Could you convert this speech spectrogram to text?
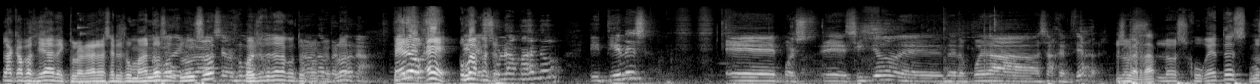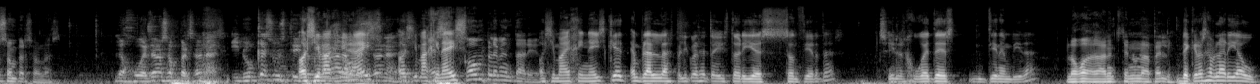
la capacidad de clonar a seres humanos, ¿Cómo de incluso, pues da con tu propio clon. Pero, eh, una tienes cosa. una mano y tienes. Eh, pues eh, sitio donde, donde lo puedas agenciar. Eso es verdad. Los juguetes no son personas. Los juguetes no son personas y nunca sustituyen ¿Os imagináis? a las personas. ¿Os imagináis? Es complementario. ¿Os imagináis que en plan las películas de Toy Story es- son ciertas? ¿Y los juguetes tienen vida? Luego tienen una peli. ¿De qué nos hablaría U?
